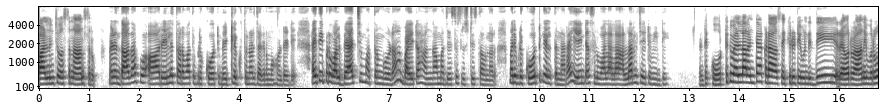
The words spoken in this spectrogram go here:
వాళ్ళ నుంచి వస్తున్న ఆన్సర్. మేడం దాదాపు ఆరేళ్ళ తర్వాత ఇప్పుడు కోర్టు మెట్లు ఎక్కుతున్నారు జగన్మోహన్ రెడ్డి. అయితే ఇప్పుడు వాళ్ళ బ్యాచ్ మొత్తం కూడా బయట హంగామా చేసి సృష్టిస్తూ ఉన్నారు. మరి ఇప్పుడు కోర్టుకి వెళ్తున్నారా? ఏంటి అసలు వాళ్ళు అలా అల్లర్లు చేయటం ఏంటి? అంటే కోర్టుకు వెళ్ళాలంటే అక్కడ సెక్యూరిటీ ఉండిద్ది ఎవరు రానివ్వరు.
